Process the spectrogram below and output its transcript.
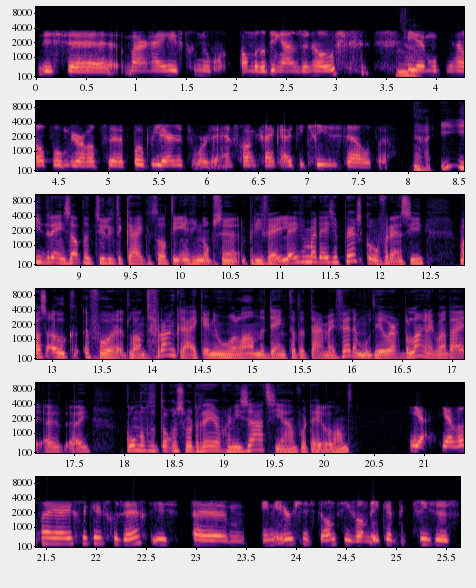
Dus, eh, maar hij heeft genoeg andere dingen aan zijn hoofd die hem moeten helpen om weer wat eh, populairder te worden. En Frankrijk uit die crisis te helpen. Ja, iedereen zat natuurlijk te kijken tot hij inging op zijn privéleven. Maar deze persconferentie was ook voor het land Frankrijk... en hoe Hollande denkt dat het daarmee verder moet. Heel erg belangrijk, want hij, hij, hij kondigde toch een soort reorganisatie aan voor het hele land. Ja, ja, wat hij eigenlijk heeft gezegd is ehm, in eerste instantie van ik heb de crisis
